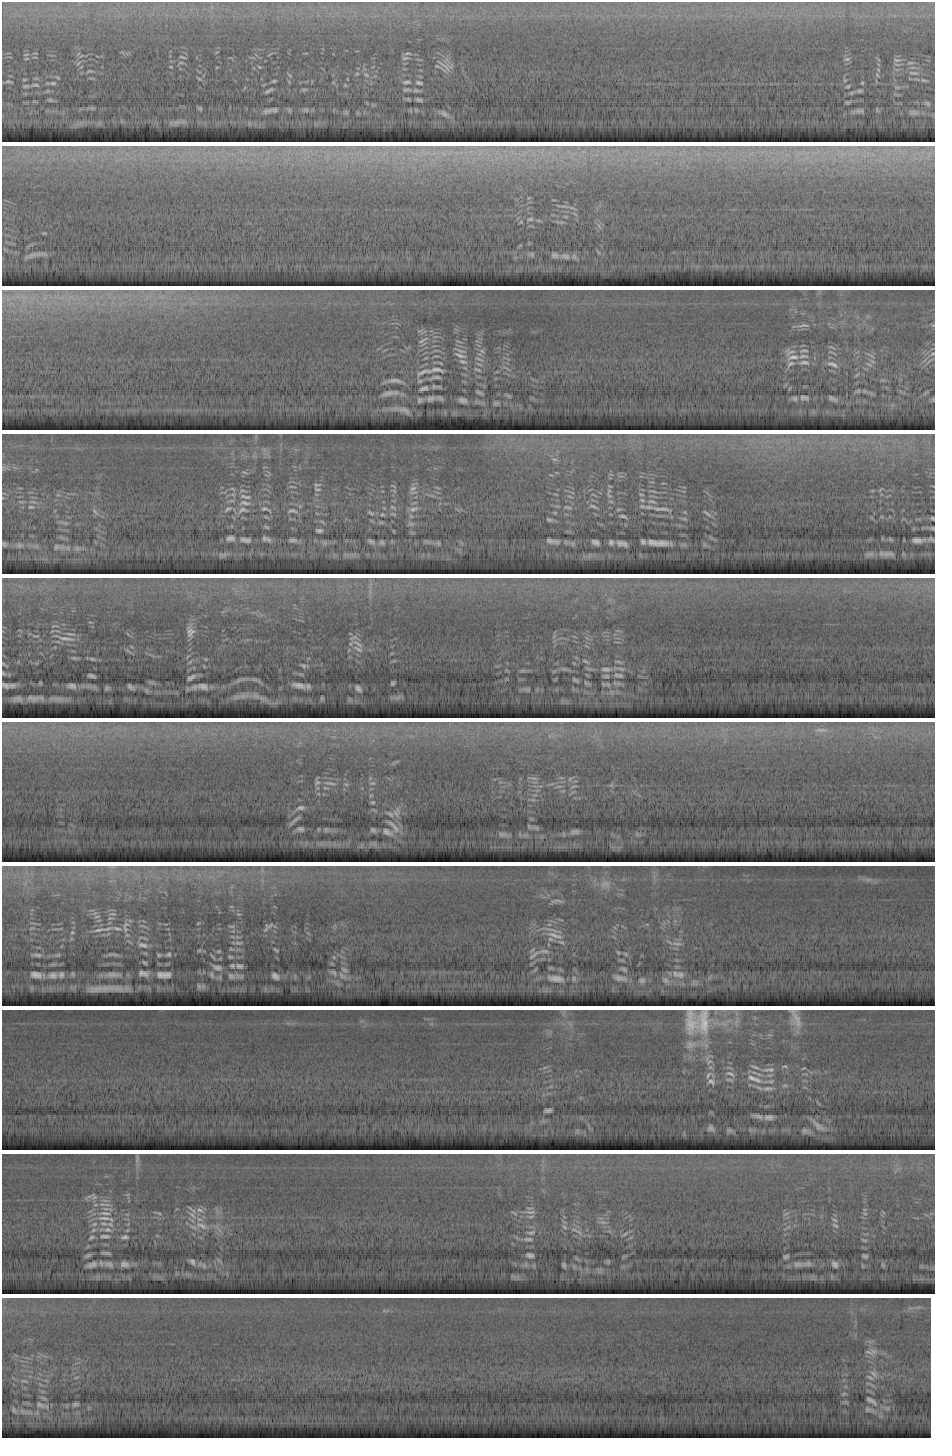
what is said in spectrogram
mana salafan yenini ichi ikki metr shekil buni yoysa to'rt metr bo'lsa kerak ikki qavatli ekan zavodda kameralar bor yana biz devaga chiqamiz eng baland yerdan ko'ramiz hozir aylanishlarni qarang vallah ey enang joningdan shunaqa ishlab chiqarishlar o'zimizda bo'lsa qani endi? Xitoydan plyonkaga olib kelavermasdan. O'zimizni bolalar o'zimizni yerlarida ishlasa zavodni eng yuqori cho'qqisiga chiqdim. Mana hozir hammadan baland bor. Mana. Ozgina endi hidi bor. Klyonkalar erib tushguncha. Sho'r bo'lmasa kiyimingizdan tortib turib apparat ichiga kirib ketib qoladi. Hamma yerda hushyor bo'lish kerak o'zi xullas shu ishchi sistemasi shu oynaga ochib qo'yibdi derazani stullar chiqib ketadi bu yerdan qani endi ketib pastga tushib keyingi stoloylarni ko'ramiz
